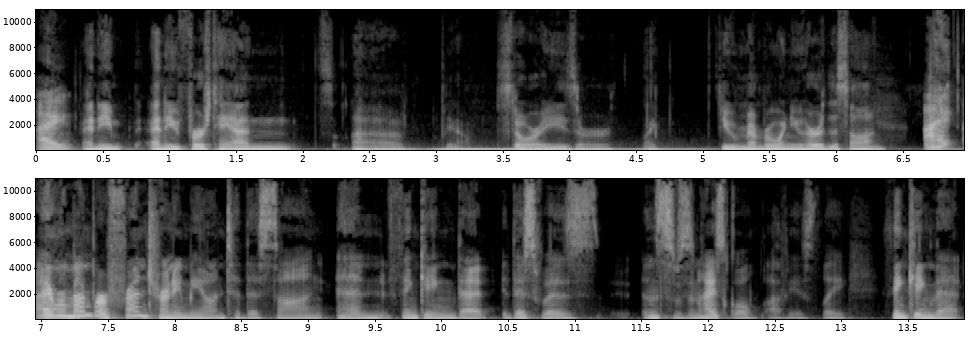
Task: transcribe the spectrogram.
I any any firsthand uh, you know stories or like? Do you remember when you heard the song? I, I remember a friend turning me on to this song and thinking that this was, and this was in high school, obviously, thinking that,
